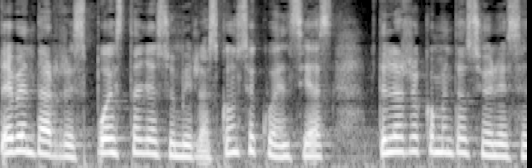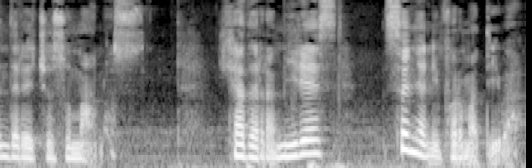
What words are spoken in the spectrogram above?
deben dar respuesta y asumir las consecuencias de las recomendaciones en derechos humanos. Jade Ramírez, Señal informativa.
